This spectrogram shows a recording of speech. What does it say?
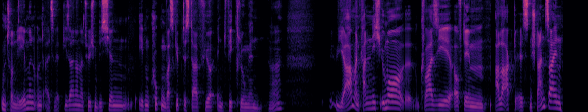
Unternehmen und als Webdesigner natürlich ein bisschen eben gucken, was gibt es da für Entwicklungen. Ja? Ja, man kann nicht immer äh, quasi auf dem alleraktuellsten Stand sein.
